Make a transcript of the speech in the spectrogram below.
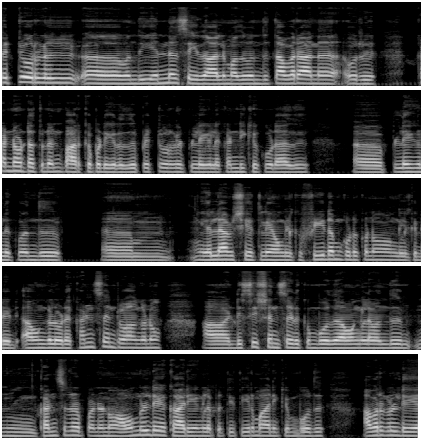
பெற்றோர்கள் வந்து என்ன செய்தாலும் அது வந்து தவறான ஒரு கண்ணோட்டத்துடன் பார்க்கப்படுகிறது. பெற்றோர்கள் பிள்ளைகளை கண்டிக்கக்கூடாது பிள்ளைகளுக்கு வந்து எல்லா விஷயத்துலையும் அவங்களுக்கு ஃப்ரீடம் கொடுக்கணும். அவங்களுக்கு டெட் அவங்களோட கன்சென்ட் வாங்கணும். டிசிஷன்ஸ் எடுக்கும்போது அவங்கள வந்து கன்சிடர் பண்ணணும். அவங்களுடைய காரியங்களை பற்றி தீர்மானிக்கும் போது அவர்களுடைய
